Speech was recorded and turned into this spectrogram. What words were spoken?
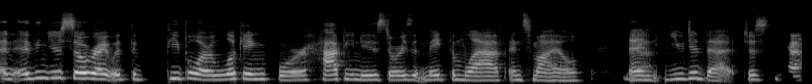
and I think you're so right with the people are looking for happy news stories that make them laugh and smile. And you did that. Just Yeah.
